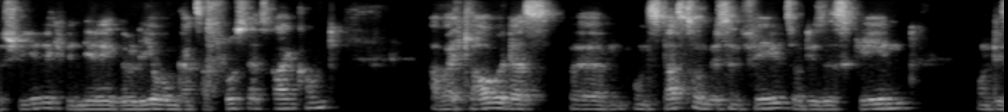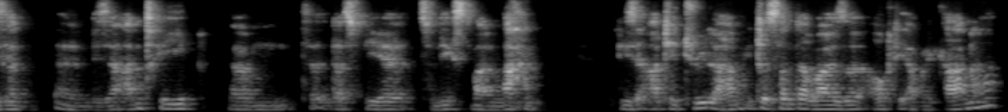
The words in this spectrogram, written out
schwierig, wenn die Regulierung ganz am Schluss erst reinkommt. Aber ich glaube, dass äh, uns das so ein bisschen fehlt, so dieses Gehen und dieser, äh, dieser Antrieb, ähm, dass wir zunächst mal machen. Diese Attitüde haben interessanterweise auch die Amerikaner,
